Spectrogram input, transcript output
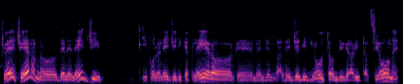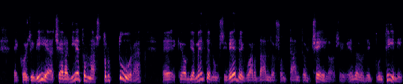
Cioè c'erano delle leggi tipo le leggi di Keplero, che le, le, la legge di Newton di gravitazione e così via. C'era dietro una struttura eh, che ovviamente non si vede guardando soltanto il cielo, si vedono dei puntini.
